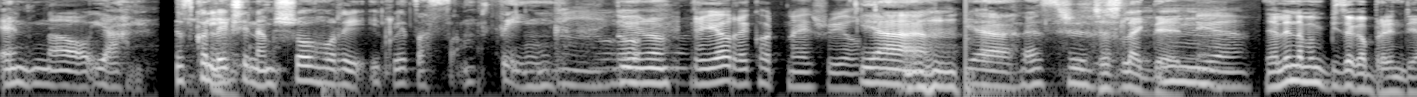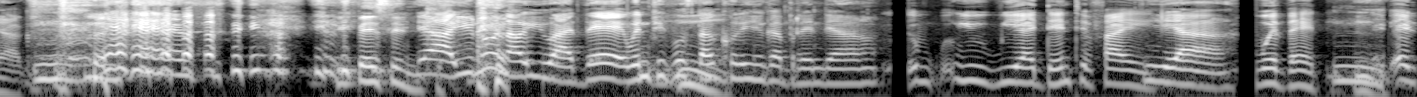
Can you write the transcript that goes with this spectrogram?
And now yeah this collection i'm sure hore it was something Mm, you know Real recognize real. yeah Mhm. yeah that's true Just like that. Yeah. Yeah, le nna mpitsa ka brand yaka. yes Ipe sentle. Yeah, you know now you are there when people start Mm. calling you Gabrenda. You we identify Yeah. with that. Mm. And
